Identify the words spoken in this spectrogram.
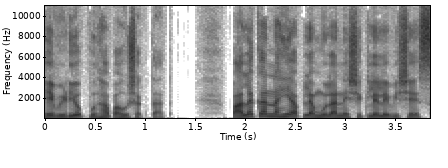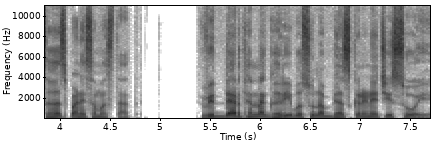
हे व्हिडिओ पुन्हा पाहू शकतात. पालकांनाही आपल्या मुलाने शिकलेले विषय सहजपणे समजतात. विद्यार्थ्यांना घरी बसून अभ्यास करण्याची सोय.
